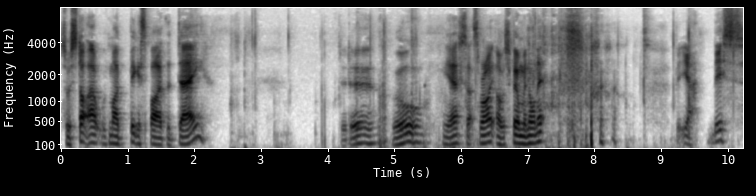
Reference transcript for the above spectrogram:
so we'll start out with my biggest buy of the day. Oh, yes, that's right. I was filming on it. but yeah, this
